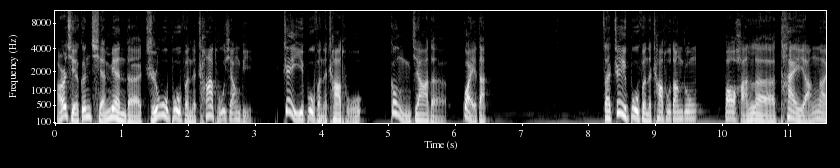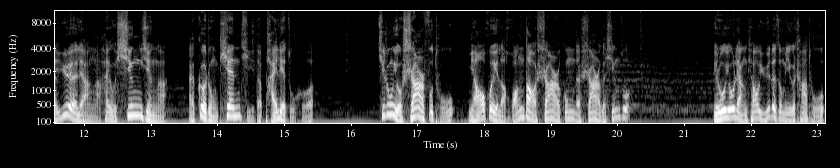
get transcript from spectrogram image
而且跟前面的植物部分的插图相比，这一部分的插图更加的怪诞。在这部分的插图当中，包含了太阳啊、月亮啊，还有星星啊，哎，各种天体的排列组合。其中有十二幅图，描绘了黄道十二宫的十二个星座。比如有两条鱼的这么一个插图，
